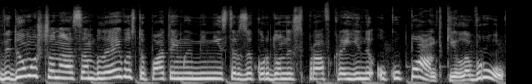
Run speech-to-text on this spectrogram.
Відомо, що на асамблеї виступатиме міністр закордонних справ країни окупантки Лавров.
